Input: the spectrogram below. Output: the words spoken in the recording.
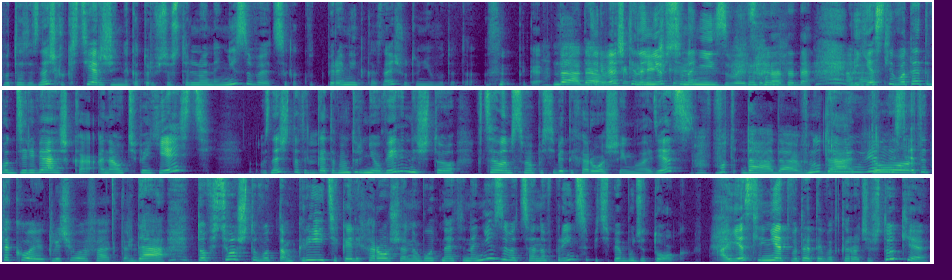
вот это, знаешь, как стержень, на который все остальное нанизывается, как вот пирамидка, знаешь, вот у нее вот это такая да, да, деревяшка, вот на нее все нанизывается, да, да, да. И если вот эта вот деревяшка, она у тебя есть, знаешь, это какая-то внутренняя уверенность, что в целом сама по себе ты хороший и молодец. Вот, да, да, внутренняя да, уверенность то... это такой ключевой фактор. Да, то все, что вот там критика или хорошее, оно будет на это нанизываться, оно в принципе тебе будет ок. А если нет вот этой вот, короче, штуки,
